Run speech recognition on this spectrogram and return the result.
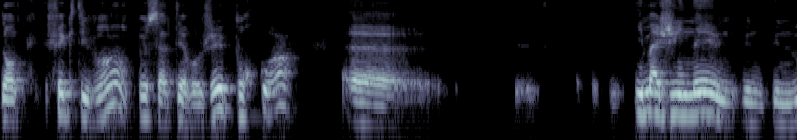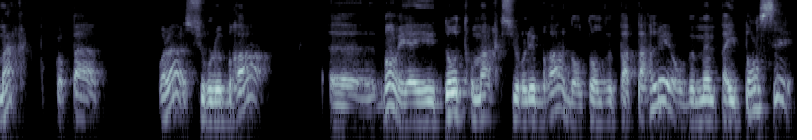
Donc, effectivement, on peut s'interroger pourquoi euh, imaginer une, marque, pourquoi pas, voilà, sur le bras. Euh, bon, il y a d'autres marques sur les bras dont on ne veut pas parler, on ne veut même pas y penser.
